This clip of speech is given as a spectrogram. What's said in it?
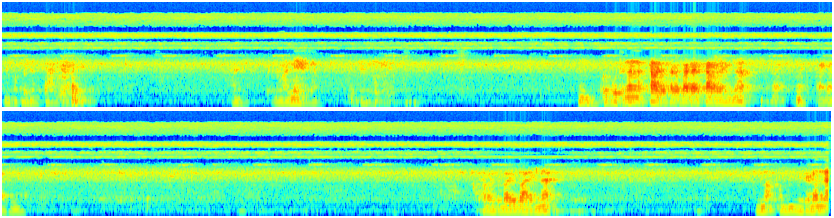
มันก็เป็นน้ำตาลเป็นมาแน่แล้วอืมพระพุทธนั้นละก้าจะไปกับได้เก้าอะไรนะไปได้ทีนี้ทำสบายๆนะมามีเท่านั้นแหละ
